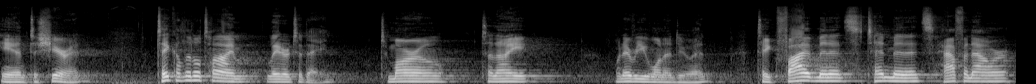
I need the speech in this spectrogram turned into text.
and to share it. Take a little time later today, tomorrow, tonight, whenever you want to do it. Take five minutes, 10 minutes, half an hour.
